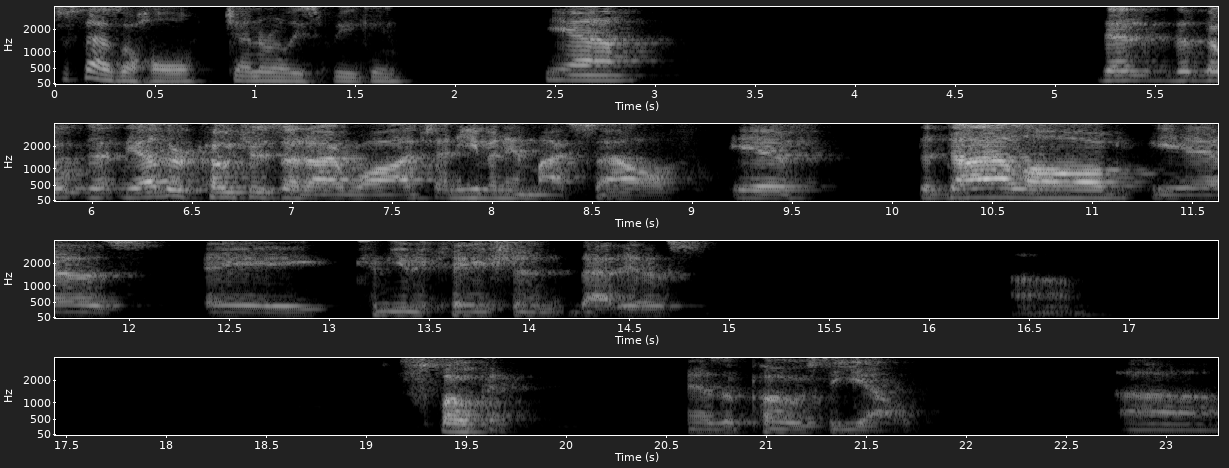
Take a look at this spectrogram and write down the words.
just as a whole, generally speaking. Yeah. The, the, the, the other coaches that I watch, and even in myself, if the dialogue is a communication that is um, spoken as opposed to yelled. Uh,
